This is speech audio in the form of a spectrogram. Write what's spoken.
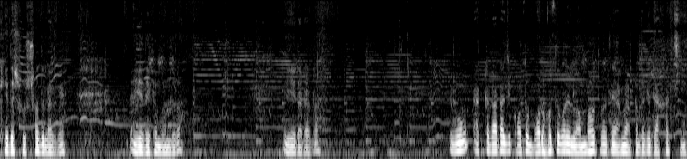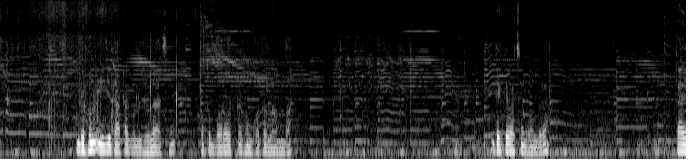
খেতে সুস্বাদু লাগবে? এই যে দেখুন বন্ধুরা, এই যে ডাটাটা। এবং একটা ডাটা যে কত বড় হতে পারে, লম্বা হতে পারে আমি আপনাদেরকে দেখাচ্ছি। দেখুন, এই যে ডাটাগুলো ঝুলে আছে, কত বড় এবং কত লম্বা। দেখতে পাচ্ছেন বন্ধুরা? তাই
